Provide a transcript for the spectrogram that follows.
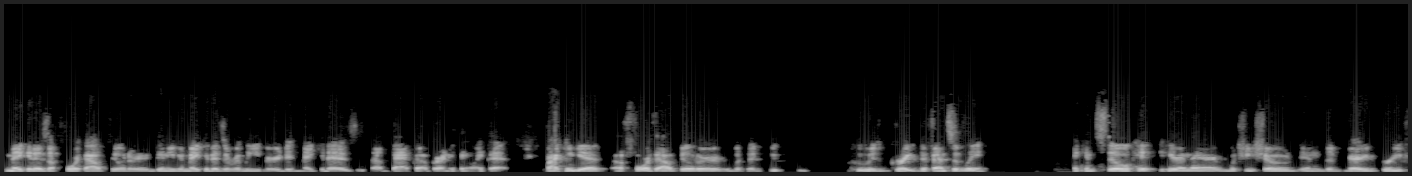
make it as a fourth outfielder, didn't even make it as a reliever, didn't make it as a backup or anything like that. If I can get a fourth outfielder with a who is great defensively and can still hit here and there, which he showed in the very brief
